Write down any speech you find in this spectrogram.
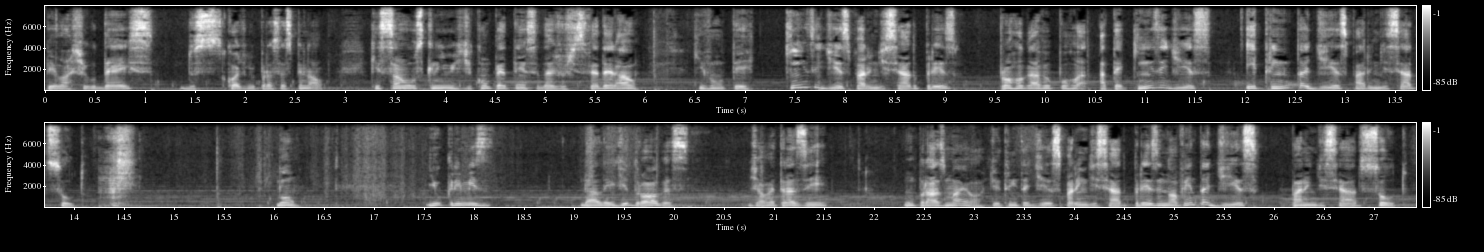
pelo artigo 10 do Código de Processo Penal, que são os crimes de competência da Justiça Federal, que vão ter 15 dias para indiciado preso, prorrogável por até 15 dias e 30 dias para indiciado solto. Bom, e o crime da lei de drogas já vai trazer um prazo maior, de 30 dias para indiciado preso e 90 dias para indiciado solto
